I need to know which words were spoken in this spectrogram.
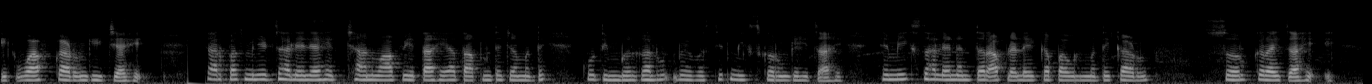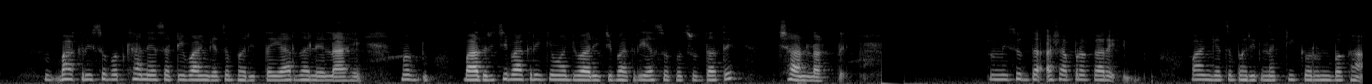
एक वाफ काढून घ्यायची आहे. चार पाच मिनिट झालेले आहेत. छान वाफ येत आहे. आता आपण त्याच्यामध्ये कोथिंबीर घालून व्यवस्थित मिक्स करून घ्यायचं आहे. हे मिक्स झाल्यानंतर आपल्याला एका पाऊलमध्ये काढून सर्व करायचं आहे. भाकरीसोबत खाण्यासाठी वांग्याचं भरीत तयार झालेलं आहे. मग बाजरीची भाकरी किंवा ज्वारीची भाकरी यासोबतसुद्धा ते छान लागते. तुम्हीसुद्धा अशा प्रकारे वांग्याचं भरीत नक्की करून बघा.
